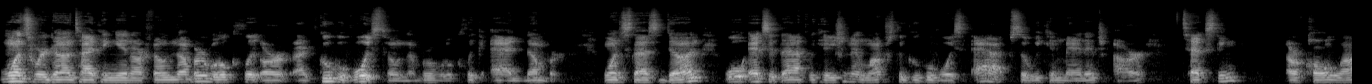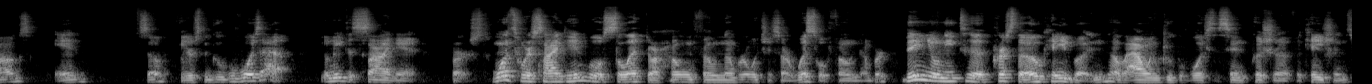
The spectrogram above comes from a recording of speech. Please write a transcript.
Once we're done typing in our phone number, we'll click, our Google Voice phone number, we'll click Add Number. Once that's done, we'll exit the application and launch the Google Voice app so we can manage our texting, our call logs, and so here's the Google Voice app. You'll need to sign in. First. Once we're signed in, we'll select our home phone number, which is our whistle phone number. Then you'll need to press the OK button, allowing Google Voice to send push notifications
